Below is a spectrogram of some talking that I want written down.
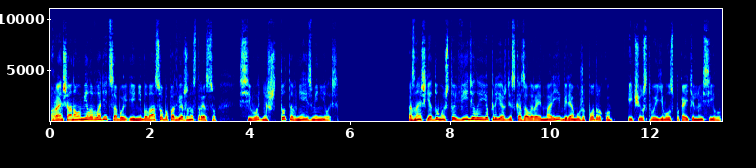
Раньше она умела владеть собой и не была особо подвержена стрессу. Сегодня что-то в ней изменилось. «А знаешь, я думаю, что видела ее прежде», — сказала Рейн-Мари, беря мужа под руку и чувствуя его успокоительную силу.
